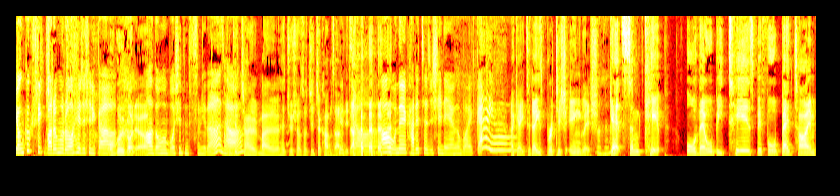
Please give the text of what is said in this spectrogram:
영국식 발음으로 해주시니까 오글거려. 아 너무 멋있습니다. 자, 그렇게 잘 말해 주셔서 진짜 감사합니다. 그렇죠. 아 오늘 가르쳐 주실 내용은 뭘까요? Okay, today's British English. Uh-huh. Get some kip or there will be tears before bedtime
